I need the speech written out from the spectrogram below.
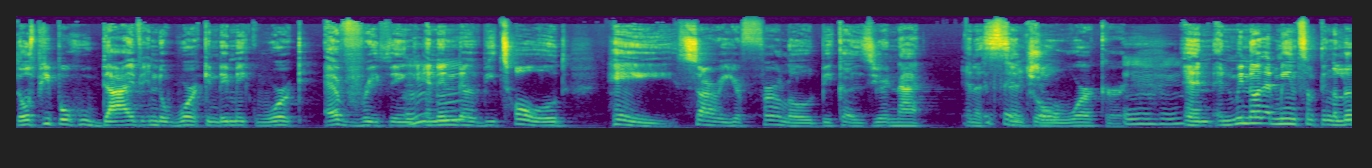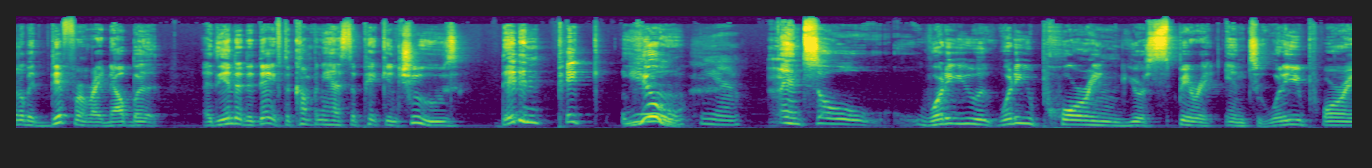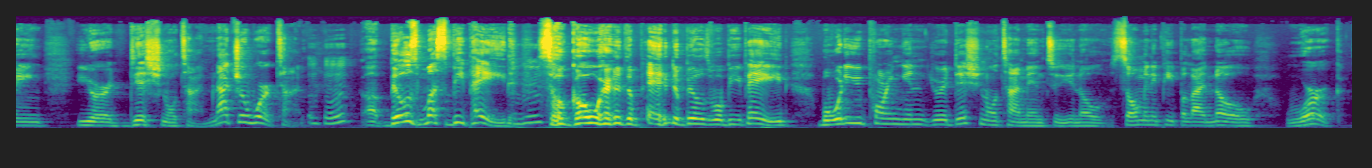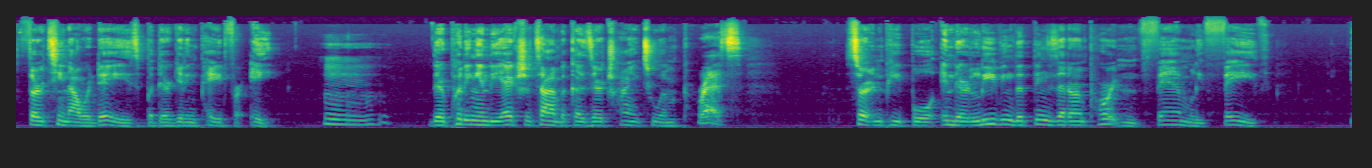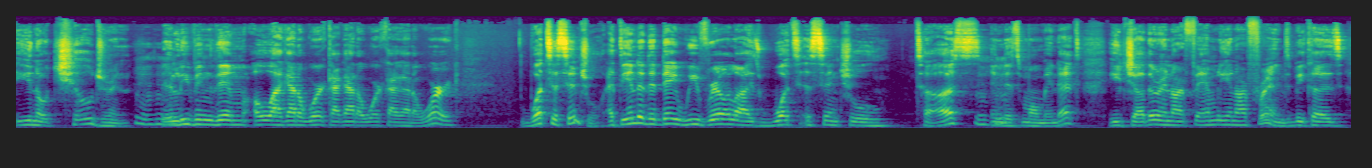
those people who dive into work and they make work everything and then mm-hmm. they'll be told hey sorry you're furloughed because you're not an essential, Essential. worker. Mm-hmm. And and we know that means something a little bit different right now but at the end of the day if the company has to pick and choose they didn't pick you. Yeah. and so what are you what are you pouring your spirit into? What are you pouring your additional time? Not your work time. Mm-hmm. Uh, bills must be paid. Mm-hmm. So go where the pay the bills will be paid. But what are you pouring in your additional time into? You know so many people i know work 13 hour days but they're getting paid for 8 hmm. They're putting in the extra time because they're trying to impress certain people and they're leaving the things that are important family faith you know children. Mm-hmm. They're leaving them oh i gotta work i gotta work i gotta work. What's essential? At the end of the day we've realized what's essential to us in mm-hmm. this moment. That's each other and our family and our friends because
